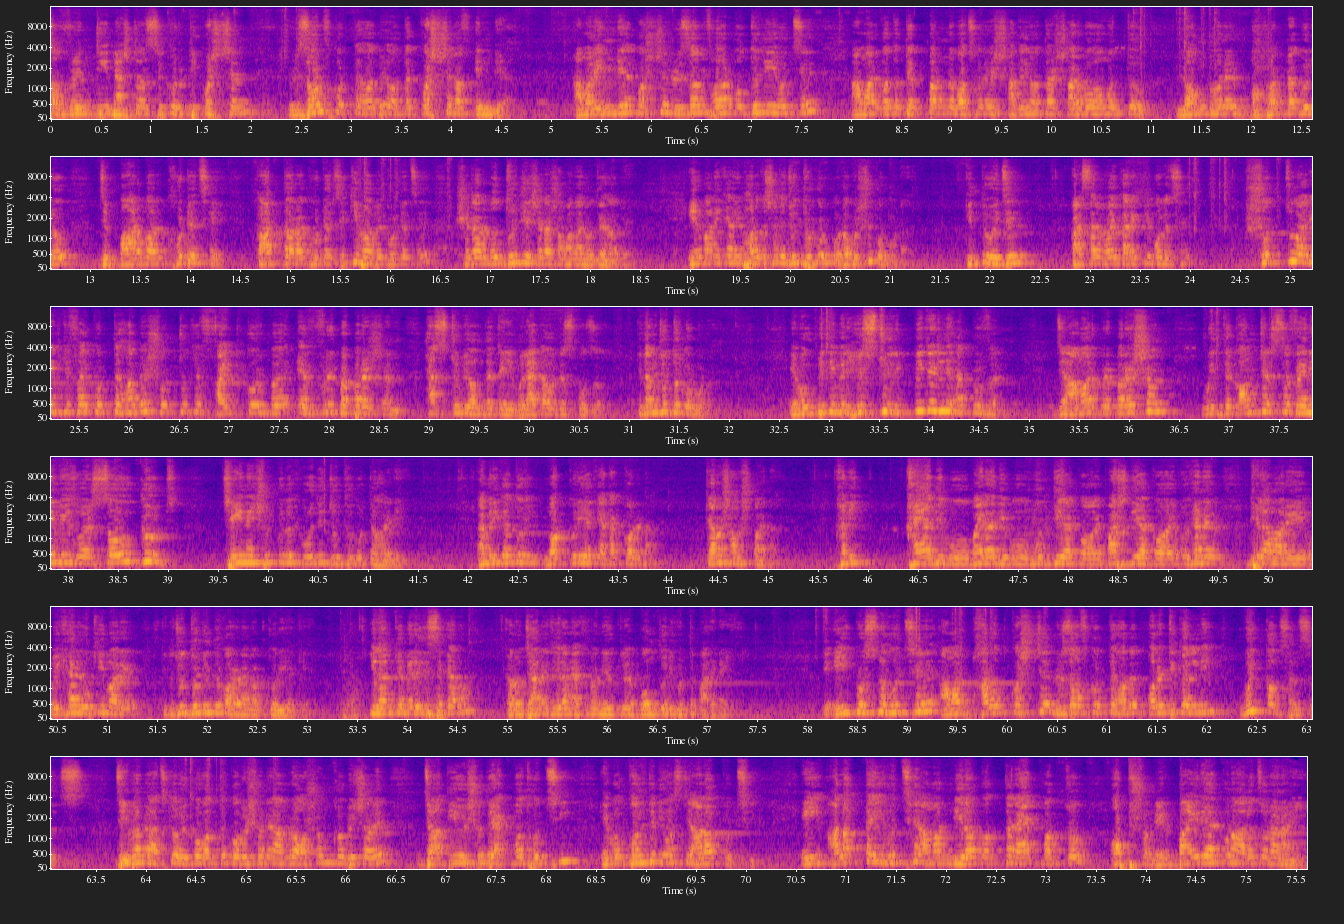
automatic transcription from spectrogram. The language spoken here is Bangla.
Sovereignty national security question resolve করতে হবে on the question of India আমার ইন্ডিয়া কোয়েশ্চেন রিজলভ হওয়ার মধ্য দিয়ে হচ্ছে আমার গত তেপ্পান্ন বছরের স্বাধীনতার সার্বভৌমত্ব লঙ্ঘনের ঘটনাগুলো যে বারবার ঘটেছে, কার দ্বারা ঘটেছে, কীভাবে ঘটেছে, সেটার মধ্য দিয়ে সেটা সমাধান হতে হবে। এর মানে কি আমি ভারতের সাথে যুদ্ধ করব? অবশ্যই করব না। কিন্তু ওই যে কাসার ভাই কারেক্টলি বলেছে শত্রু আইডেন্টিফাই করতে হবে, শত্রুকে ফাইট করবার every preparation has to be on the table at our disposal কিন্তু আমি যুদ্ধ করব না। এবং পৃথিবীর হিস্ট্রি রিপিটেডলি হ্যাভ প্রুভেন যে আমার preparation with the context of enemies war so good সেই নেশনগুলোকে কোনোদিন যুদ্ধ করতে হয়নি। আমেরিকা তো নর্থ কোরিয়াকে অ্যাটাক করে না। কেন সাহস পায় না? খালি খায়া দিব মাইরা দিব, মুখ দিয়া কয়, পাশ দিয়া কয়, ওইখানে ঢিলা মারে, ওইখানে উকি মারে, কিন্তু যুদ্ধ কিন্তু করে না নর্থ কোরিয়াকে। ইরানকে মেরে দিচ্ছে কেন? কারণ জানে যে ইরান এখনও নিউক্লিয়ার বোম তৈরি করতে পারে নাই। এই প্রশ্ন হচ্ছে, আমার ভারত কোশ্চেন রিজলভ করতে হবে পলিটিক্যালি উইথ কনসেনসাস যেভাবে আজকে ঐক্যবদ্ধ কমিশনে আমরা অসংখ্য বিষয়ে জাতীয় ইস্যুতে একমত হচ্ছি এবং কন্টিনিউয়াসলি আলাপ করছি। এই আলাপটাই হচ্ছে আমার নিরাপত্তার একমাত্র অপশন এর বাইরে আর কোনো আলোচনা নাই।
